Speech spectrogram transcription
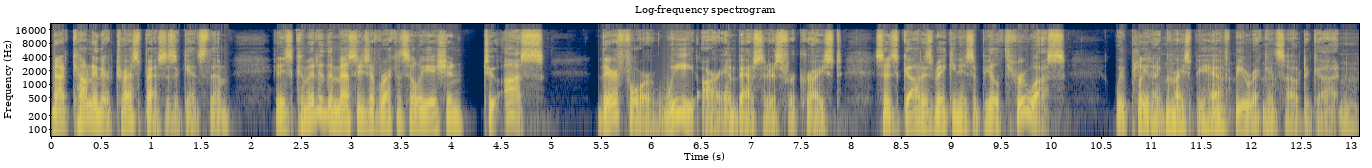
not counting their trespasses against them, and he's committed the message of reconciliation to us. Therefore, we are ambassadors for Christ, since God is making his appeal through us. We plead on hmm. Christ's hmm. behalf, be hmm. reconciled to God.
